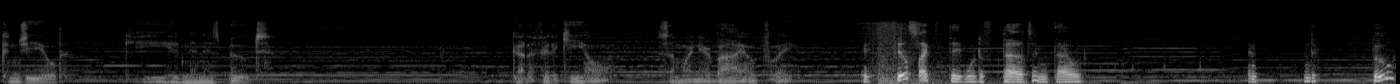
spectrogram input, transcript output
Congealed. Key hidden in his boot. Gotta fit a keyhole. Somewhere nearby, hopefully. It feels like they would have patted him down. And in the boot,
